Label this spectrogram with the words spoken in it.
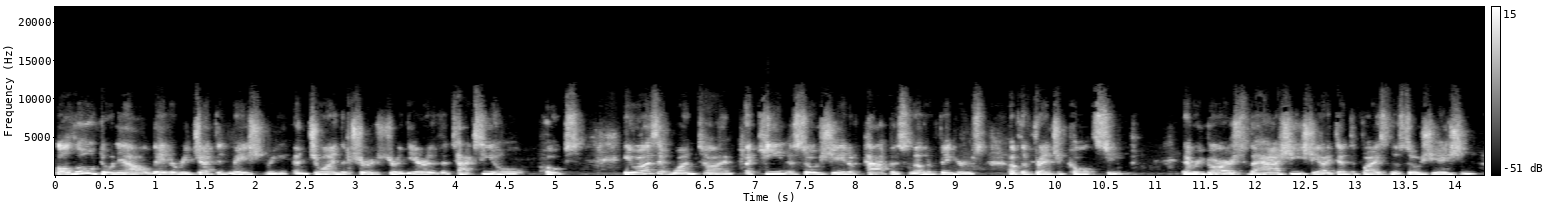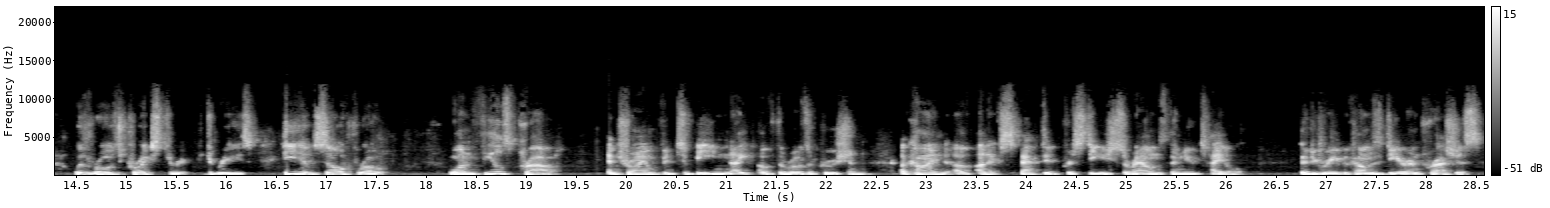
Although Doinel later rejected Masonry and joined the church during the era of the Taxil hoax, he was at one time a keen associate of Papus and other figures of the French occult scene. In regards to the hashish he identifies an association with Rose Croix degrees, he himself wrote, One feels proud and triumphant to be Knight of the Rosicrucian. A kind of unexpected prestige surrounds the new title. The degree becomes dear and precious.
